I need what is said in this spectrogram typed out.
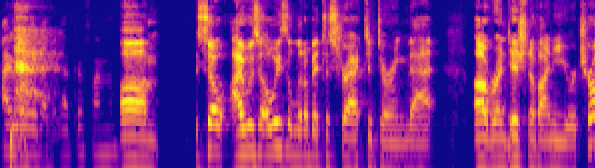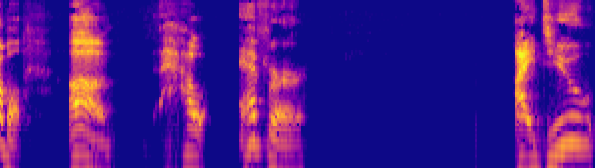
I really like that performance. Um, so I was always a little bit distracted during that uh, rendition of "I Knew You Were Trouble." Um, however, I do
